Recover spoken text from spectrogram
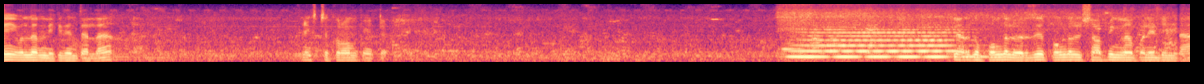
ஏன் இவ்வளோ நேரம் நிற்குதுன்னு தெரில நெக்ஸ்ட்டு குரோம் கேட்டு. வீட்டில் இருக்க பொங்கல் வருது. பொங்கல் ஷாப்பிங்லாம் பண்ணிட்டீங்களா?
